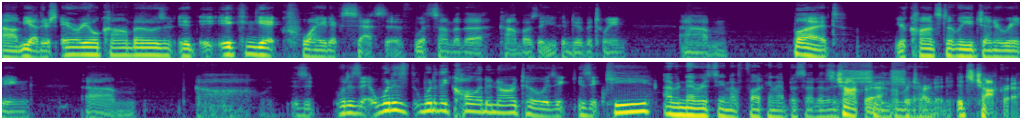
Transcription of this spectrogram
Um, yeah, there's aerial combos. It, it it can get quite excessive with some of the combos that you can do between. Um, but you're constantly generating. Um, oh, is it what is it? What is what do they call it in Naruto? Is it is it ki? I've never seen a fucking episode of It's this. chakra. I'm show. retarded. It's chakra.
